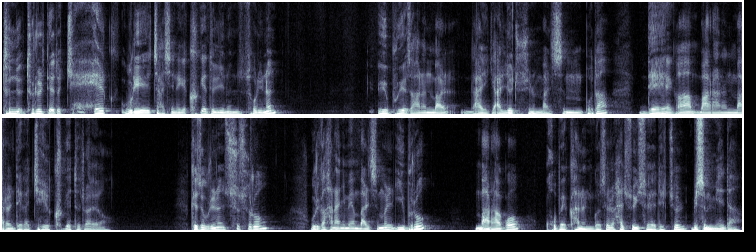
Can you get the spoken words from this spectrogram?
들을 때도 제일 우리 자신에게 크게 들리는 소리는 외부에서 하는 말, 나에게 알려주시는 말씀보다 내가 말하는 말을 내가 제일 크게 들어요. 그래서 우리는 스스로 우리가 하나님의 말씀을 입으로 말하고 고백하는 것을 할 수 있어야 될 줄 믿습니다.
